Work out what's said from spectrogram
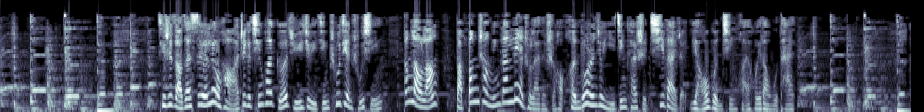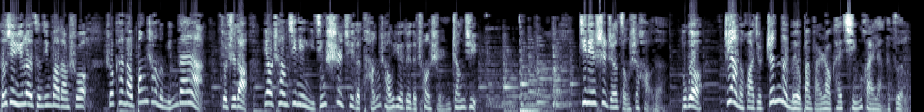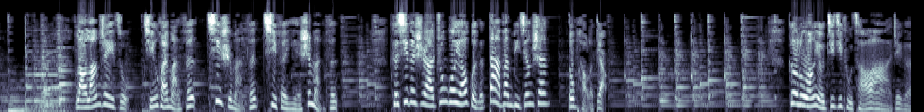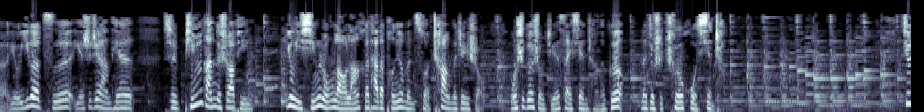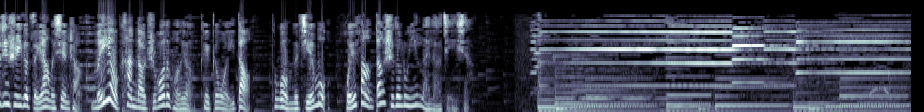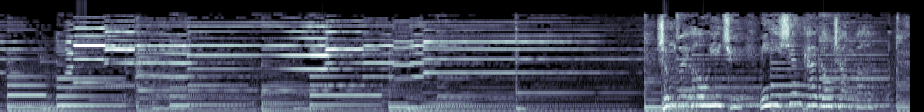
其实早在四月六号啊，这个情怀格局就已经初见雏形。当老狼把帮唱名单列出来的时候，很多人就已经开始期待着摇滚情怀回到舞台。腾讯娱乐曾经报道说，说看到帮唱的名单啊，就知道要唱纪念已经逝去的唐朝乐队的创始人张炬。纪念逝者总是好的，不过这样的话就真的没有办法绕开情怀两个字了。老狼这一组情怀满分，气势满分，气氛也是满分。可惜的是啊，中国摇滚的大半壁江山都跑了调。各路网友积极吐槽啊，这个有一个词也是这两天是频繁的刷屏，用以形容老狼和他的朋友们所唱的这首《我是歌手》决赛现场的歌，那就是车祸现场。究竟是一个怎样的现场？没有看到直播的朋友，可以跟我一道通过我们的节目回放当时的录音来了解一下。去，你先开口唱吧，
